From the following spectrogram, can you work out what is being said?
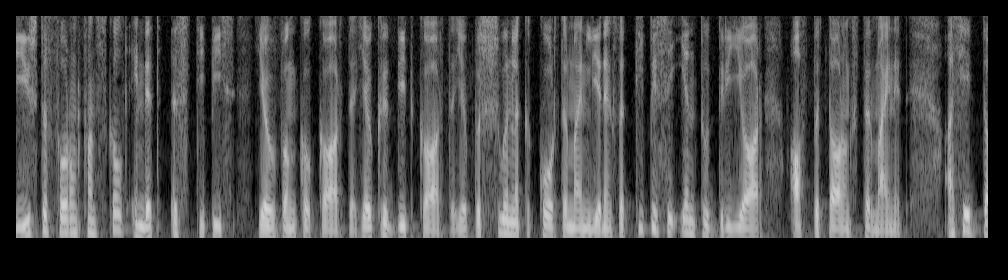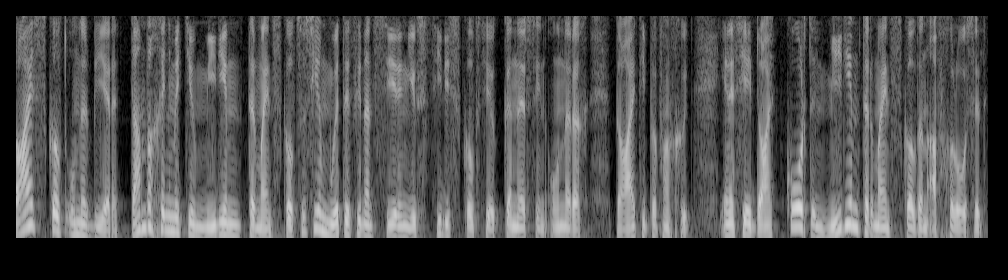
duurste vorm van skuld en dit is tipies jou winkelkaarte, jou kredietkaarte, jou persoonlike korttermynlenings wat tipiese 1 tot 3 jaar afbetalingstermyn het. As jy daai skuld onderbeheer, dan begin jy met jou mediumtermynskuld, soos jou motorfinansiering, jou studieskuld vir jou kinders en onderrig, daai tipe van goed. En as jy daai kort en mediumtermynskuld dan afgelos het,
